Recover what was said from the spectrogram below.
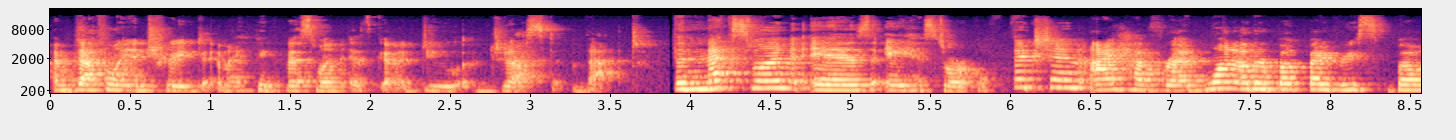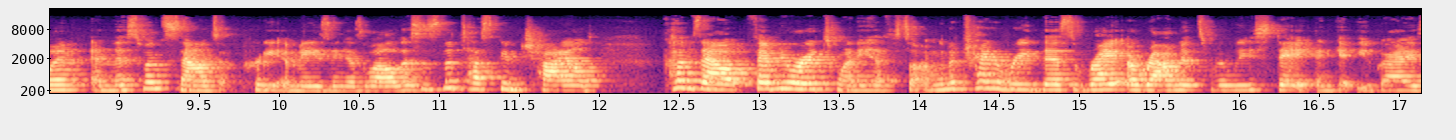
I'm definitely intrigued and I think this one is gonna do just that. The next one is a historical fiction. I have read one other book by Rhys Bowen and this one sounds pretty amazing as well. This is The Tuscan Child comes out February 20th, so I'm going to try to read this right around its release date and get you guys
